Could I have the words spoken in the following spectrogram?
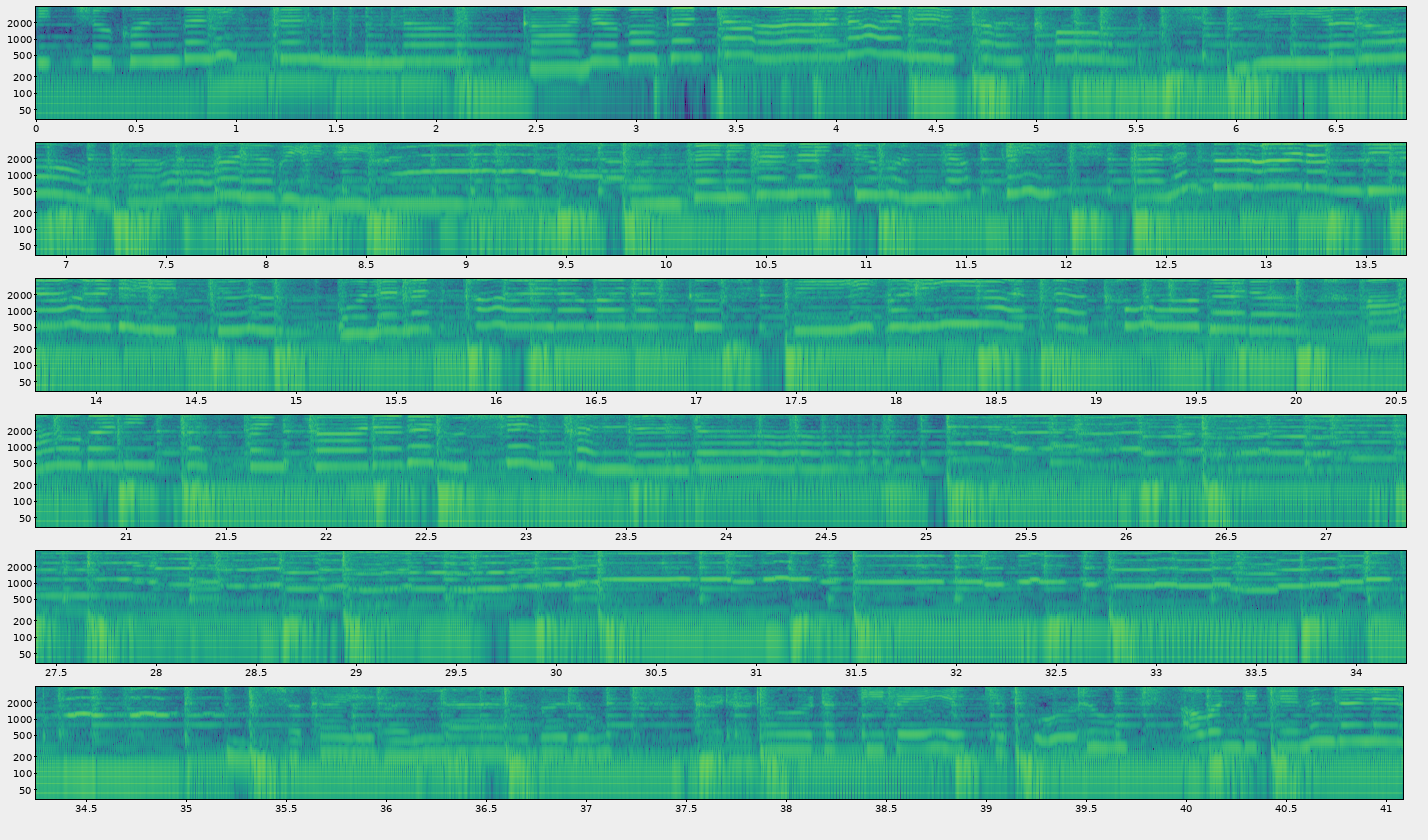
ఆశిచ్చు కొందలిచ్చండి பேச்சு போரும் அவன் திச்செனுங்களில்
